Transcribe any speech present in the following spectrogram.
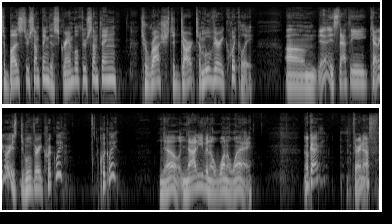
To buzz through something, to scramble through something to rush, to dart, to move very quickly. Um, yeah, is that the category? Is to move very quickly? Quickly? No, not even a one away. Okay, fair enough.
